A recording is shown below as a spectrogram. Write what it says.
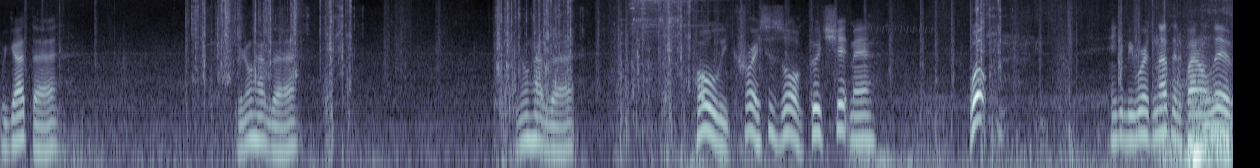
We got that. We don't have that. We don't have that. Holy Christ, this is all good shit, man. Whoa! Ain't gonna be worth nothing if I don't live.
